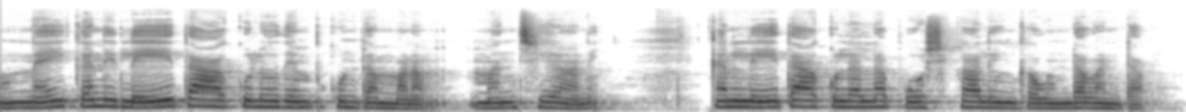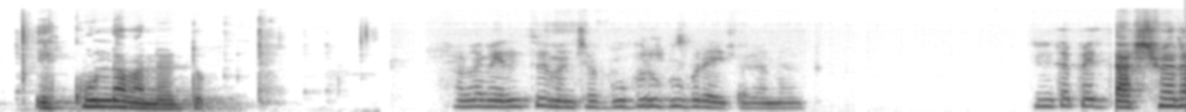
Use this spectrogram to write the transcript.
ఉన్నాయి కానీ లేత ఆకులు తెంపుకుంటాం మనం మంచిగా అని. కానీ లేత ఆకులల్లో పోషకాలు ఇంకా ఉండవంట. ఎక్కువ ఉండవన్నట్టు. అలా వెళ్తే మంచిగా గుబురు గుబురు అవుతుంది అన్నట్టు ఇంత పెద్ద అశ్వద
